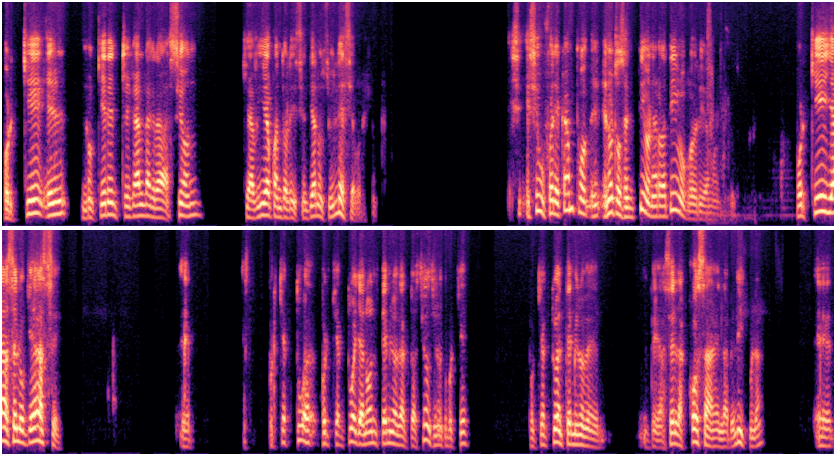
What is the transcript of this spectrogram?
¿por qué él no quiere entregar la grabación que había cuando le incendiaron su iglesia, por ejemplo? Ese es un fuera de campo en otro sentido, narrativo, podríamos decir. ¿Por qué ella hace lo que hace? Eh, ¿por, qué actúa, porque actúa ya no en términos de actuación, sino que por qué, porque actúa en términos de, de hacer las cosas en la película, eh,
